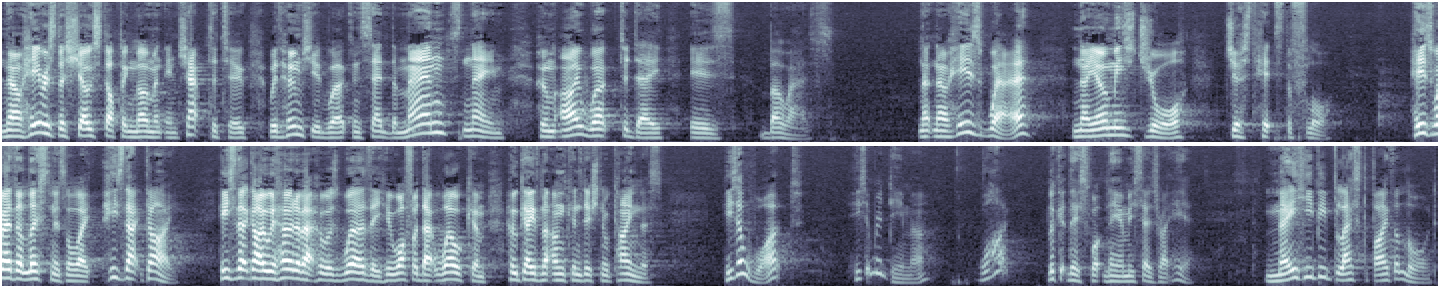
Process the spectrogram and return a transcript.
Now, here is the show stopping moment in chapter 2 with whom she had worked and said, The man's name whom I work today is Boaz. Now, now, here's where Naomi's jaw just hits the floor. Here's where the listeners are like, He's that guy. He's that guy we heard about who was worthy, who offered that welcome, who gave that unconditional kindness. He's a what? He's a redeemer. What? Look at this, what Naomi says right here. May he be blessed by the Lord,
